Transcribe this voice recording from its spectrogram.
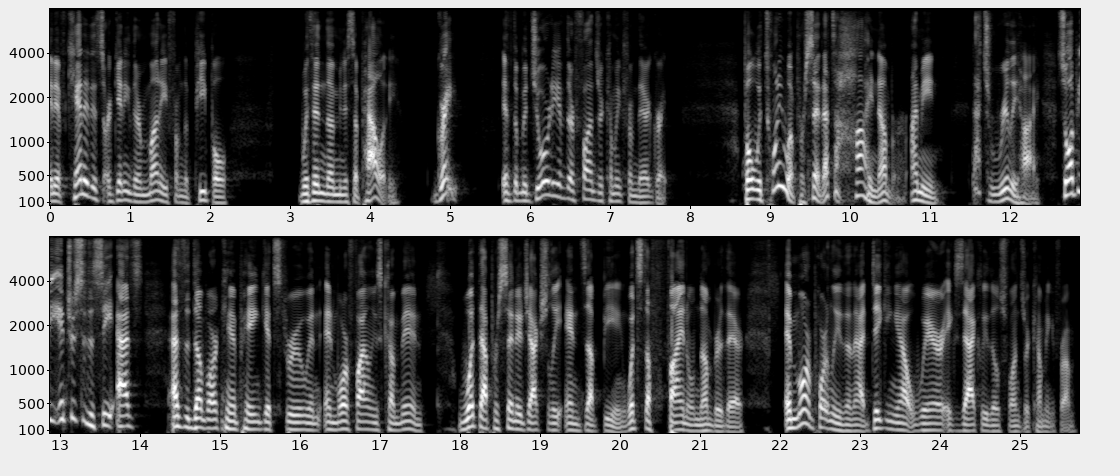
And if candidates are getting their money from the people within the municipality, great. If the majority of their funds are coming from there, great. But with 21%, that's a high number. I mean, that's really high. So I'll be interested to see as as the Dunbar campaign gets through and, and more filings come in, what that percentage actually ends up being. What's the final number there? And more importantly than that, digging out where exactly those funds are coming from.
